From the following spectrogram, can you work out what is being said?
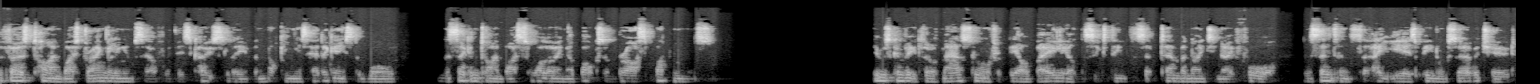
the first time by strangling himself with his coat sleeve and knocking his head against the wall, and the second time by swallowing a box of brass buttons. He was convicted of manslaughter at the Old Bailey on the 16th of September 1904 and sentenced to eight years penal servitude.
